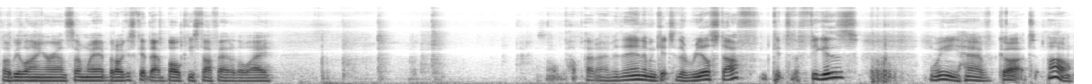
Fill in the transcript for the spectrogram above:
They'll be lying around somewhere, but I'll just get that bulky stuff out of the way. So I'll pop that over there, and then we get to the real stuff, get to the figures we have got. Oh,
